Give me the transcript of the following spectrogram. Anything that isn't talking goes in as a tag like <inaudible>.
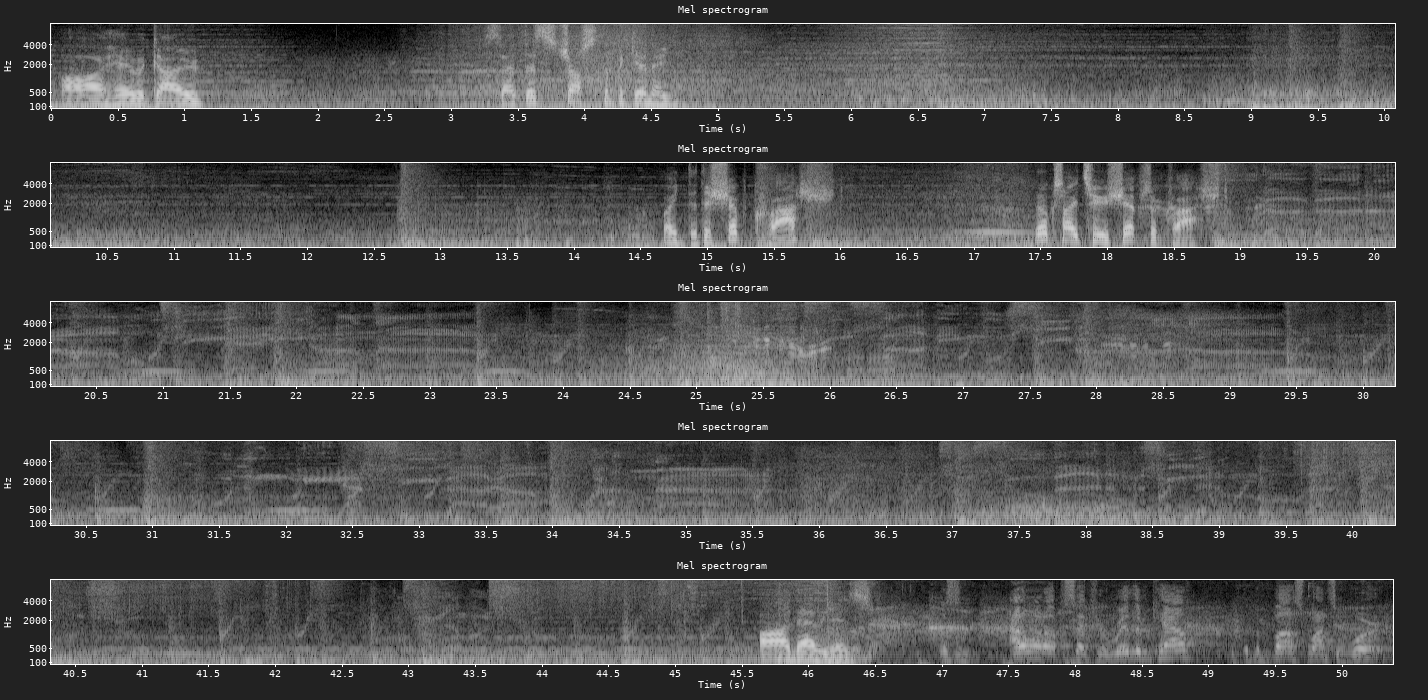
Oh, here we go. So this is just the beginning. Wait, did the ship crash? Looks like two ships have crashed. Oh, there he is. Listen, I don't want to upset your rhythm, Cal, but the boss wants a word.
